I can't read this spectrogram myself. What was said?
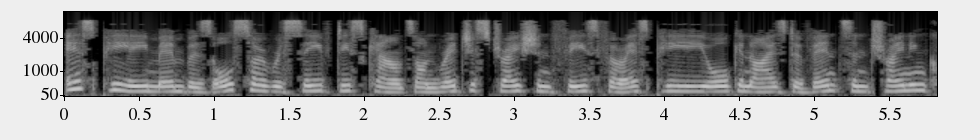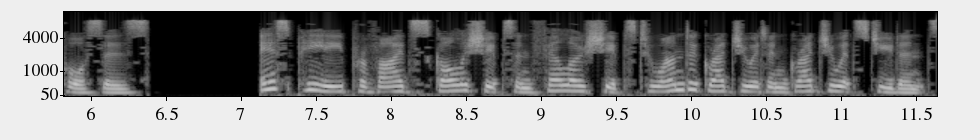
SPE members also receive discounts on registration fees for SPE-organized events and training courses. SPE provides scholarships and fellowships to undergraduate and graduate students.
